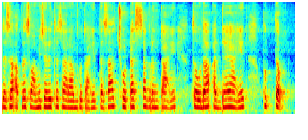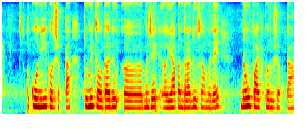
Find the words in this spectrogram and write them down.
जसं आपलं स्वामीचरित्र सारामृत आहे तसा छोटासा ग्रंथ आहे चौदा अध्याय आहेत फक्त कोणीही करू शकता. तुम्ही चौदा दिव म्हणजे या पंधरा दिवसामध्ये नऊ पाठ करू शकता.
